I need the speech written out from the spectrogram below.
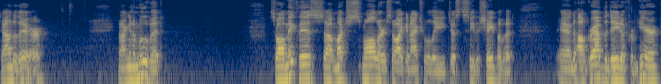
down to there and I'm going to move it so I'll make this uh, much smaller so I can actually just see the shape of it and I'll grab the data from here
